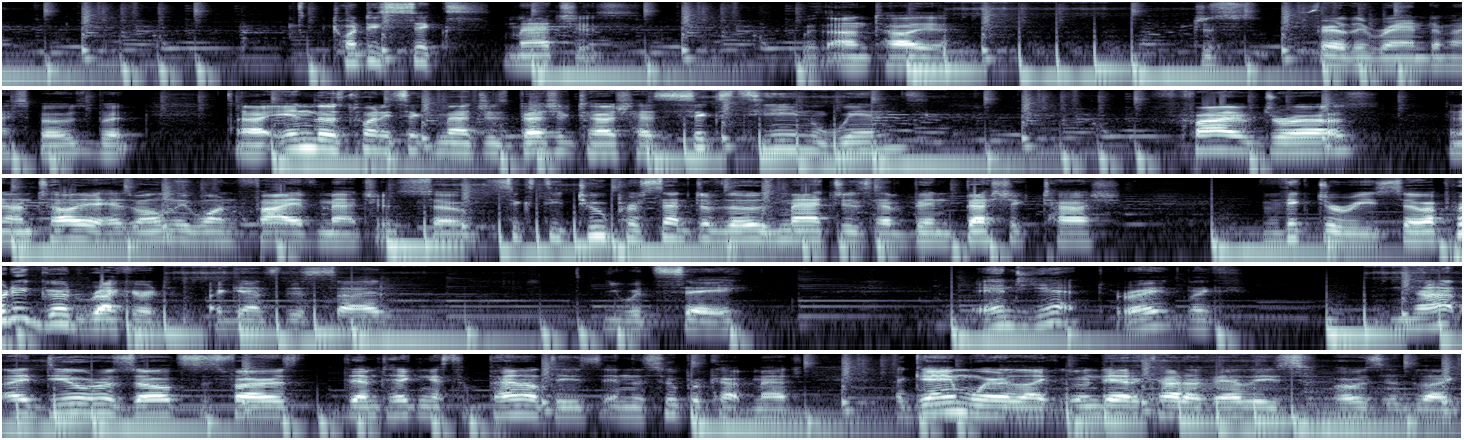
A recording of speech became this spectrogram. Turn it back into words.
26 matches with Antalya, just fairly random, I suppose, but uh, in those 26 matches, Besiktas has 16 wins, 5 draws, and Antalya has only won 5 matches. So 62% of those matches have been Besiktas victories. So a pretty good record against this side, you would say. And yet, right? Like, not ideal results as far as them taking us to penalties in the Super Cup match. A game where, like, Önder Karaveli's supposed, like,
